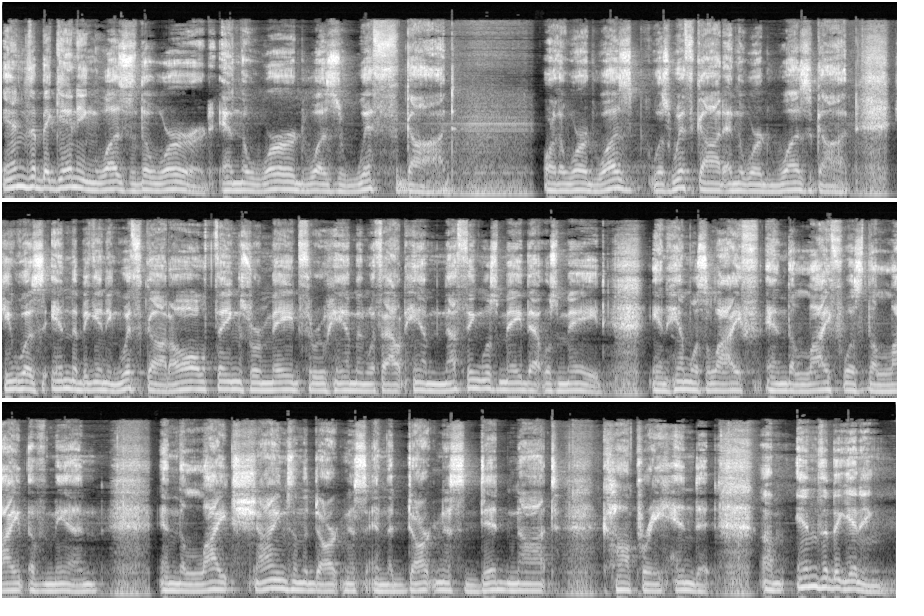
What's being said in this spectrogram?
In the beginning was the Word, and the Word was with God or the word was was with God and the word was God. He was in the beginning with God. All things were made through him and without him nothing was made that was made. In him was life and the life was the light of men and the light shines in the darkness and the darkness did not comprehend it. Um, in the beginning,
